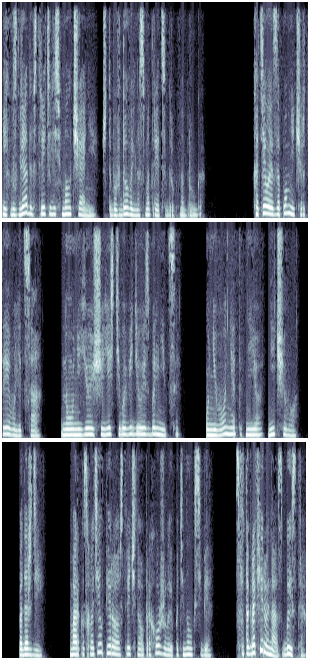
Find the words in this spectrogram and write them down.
Их взгляды встретились в молчании, чтобы вдоволь насмотреться друг на друга. Хотелось запомнить черты его лица, но у нее еще есть его видео из больницы. У него нет от нее ничего. Подожди. Марко схватил первого встречного прохожего и потянул к себе. Сфотографируй нас, быстро.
